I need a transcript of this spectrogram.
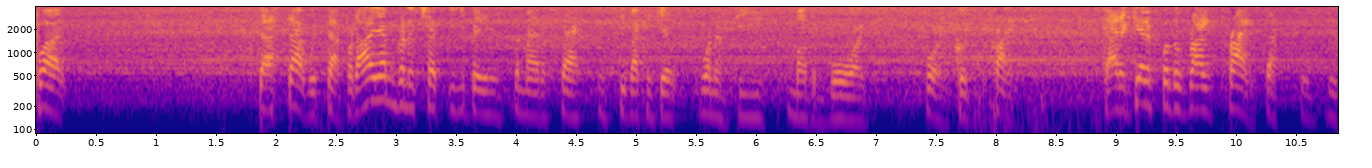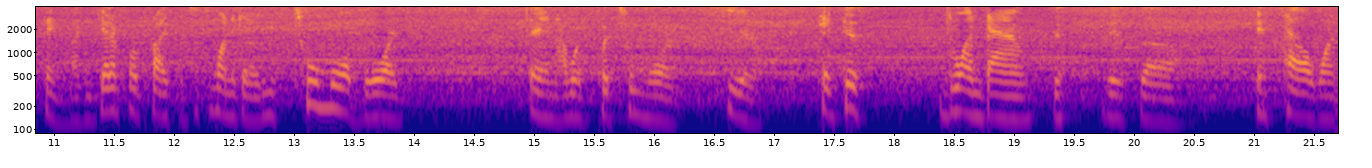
But that's that with that. But I am going to check eBay, as a matter of fact, and see if I can get one of these motherboards for a good price. Gotta get it for the right price. That's the, the thing. If I can get it for a price, I just want to get at least two more boards. And I would put two more here. Take this one down. This this uh, Intel one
